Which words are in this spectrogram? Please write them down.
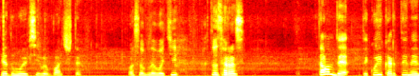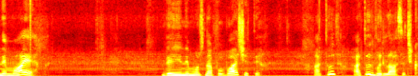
Я думаю, всі ви бачите. Особливо ті, хто зараз там, де такої картини немає, де її не можна побачити. А тут, а тут, будь ласочка,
